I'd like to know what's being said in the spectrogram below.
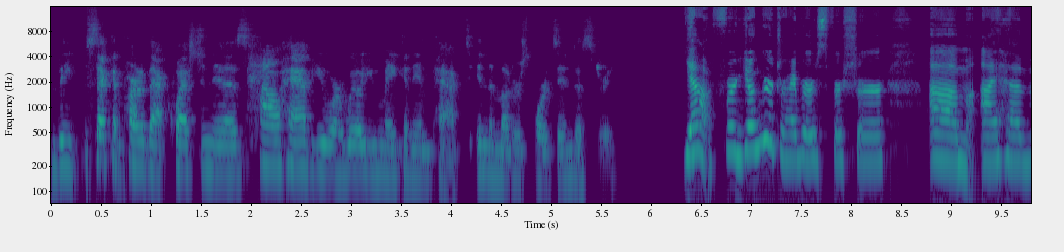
the second part of that question is how have you or will you make an impact in the motorsports industry? Yeah, for younger drivers, for sure. Um, I have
